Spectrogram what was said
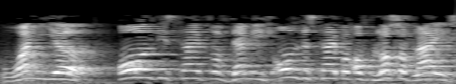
One year, all these types of damage, all this type of, of loss of lives,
